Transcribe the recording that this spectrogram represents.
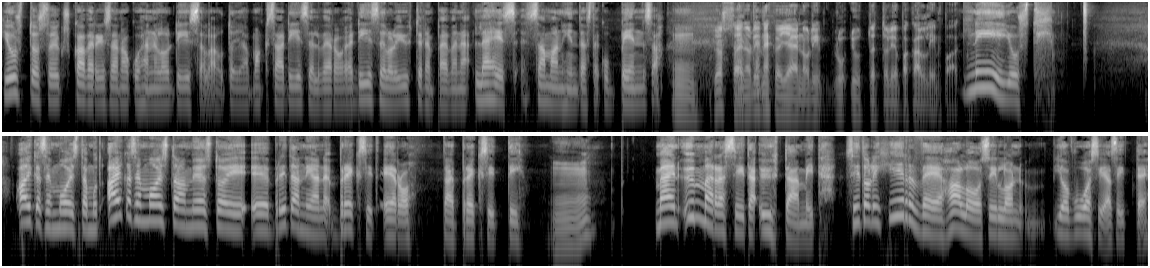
just tuossa yksi kaveri sanoi, kun hänellä on dieselauto ja maksaa dieselveroa. Ja diesel oli yhtenä päivänä lähes saman hintaista kuin bensa. Mm. Jossain oli näköjään oli juttu, että oli jopa kalliimpaakin. Niin justi. Aikaisemmoista, mutta aikaisemmoista on myös toi eh, Britannian Brexit-ero, tai Brexitti. Mm. Mä en ymmärrä siitä yhtään mitään. Siitä oli hirveä halo silloin jo vuosia sitten,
